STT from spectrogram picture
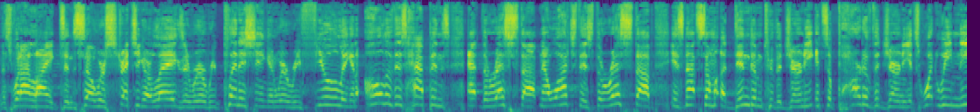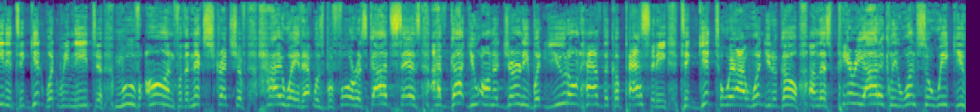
that's what I liked. And so we're stretching our legs and we're replenishing and we're refueling. And all of this happens at the rest stop. Now, watch this. The rest stop is not some addendum to the journey, it's a part of the journey. It's what we needed to get what we need to move on for the next stretch of highway that was before us. God says, I've got you on a journey, but you don't have the capacity to get to where I want you to go unless periodically, once a week, you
